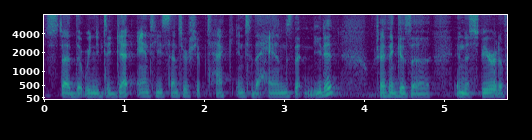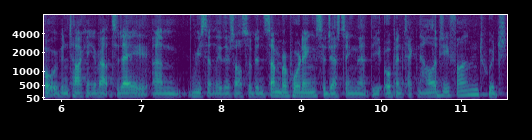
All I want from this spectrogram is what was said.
said that we need to get anti-censorship tech into the hands that need it, which I think is a, in the spirit of what we've been talking about today. Um, recently, there's also been some reporting suggesting that the Open Technology Fund, which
